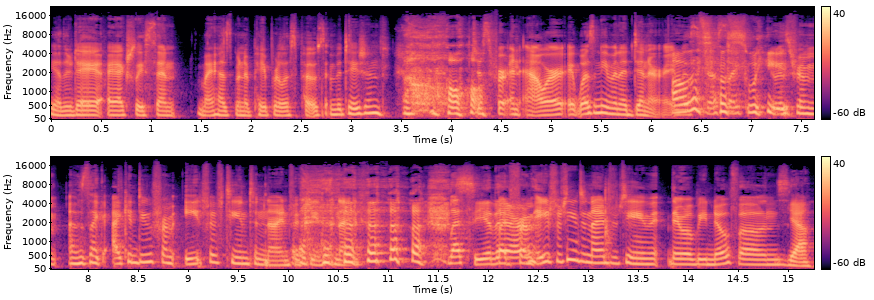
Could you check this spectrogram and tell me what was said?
The other day, I actually sent my husband a paperless post invitation oh. just for an hour. It wasn't even a dinner. It oh, was that's just so like, sweet. It was from. I was like, I can do from eight fifteen to nine fifteen tonight. Let's see you there. But from eight fifteen to nine fifteen, there will be no phones. Yeah,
